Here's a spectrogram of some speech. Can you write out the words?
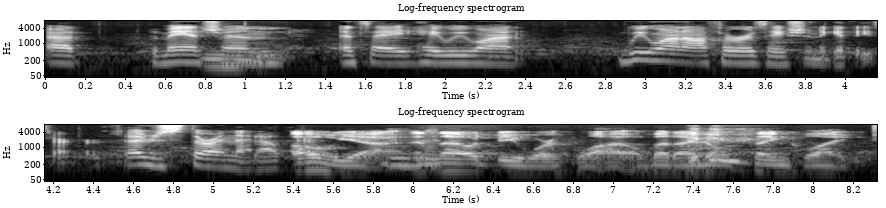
at the mansion Mm-hmm. and say, hey, we want. We want authorization to get these records. I'm just throwing that out there. Oh yeah, Mhm. and that would be worthwhile. But I don't think like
